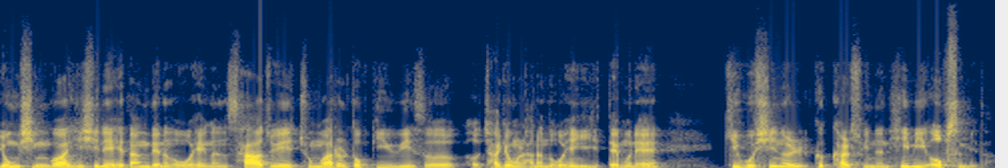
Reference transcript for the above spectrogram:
용신과 희신에 해당되는 오행은 사주의 중화를 돕기 위해서 어, 작용을 하는 오행이기 때문에 기구신을 극할 수 있는 힘이 없습니다.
